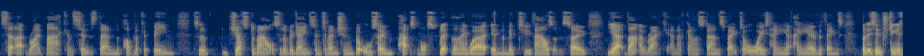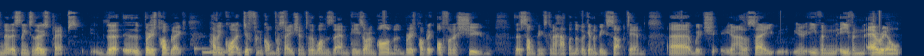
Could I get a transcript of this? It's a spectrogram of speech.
set that right back. And since then, the public have been sort of just about sort of against intervention, but also perhaps more split than they were in the mid 2000s. So yeah, that Iraq and Afghanistan spectre always hanging hanging over things. But it's interesting, isn't it, listening to those clips, the British public having quite a different conversation to the ones that MPs are in Parliament. The British public often assume that something's going to happen, that we're going to be sucked in. Uh, which, you know, as I say, you know, even even aerial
